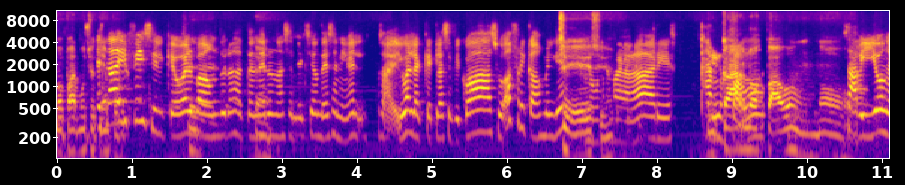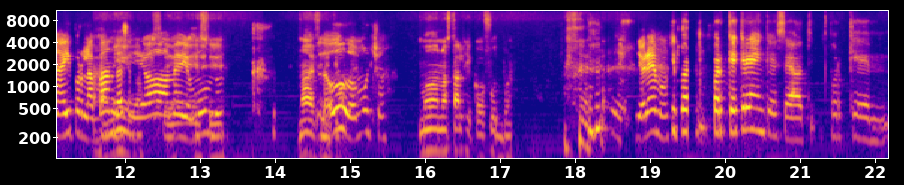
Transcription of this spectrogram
va a pasar mucho tiempo. Está difícil que vuelva a Honduras a tener una selección de ese nivel. O sea, igual la que clasificó a Sudáfrica 2010. Sí, sí. Carlos, Carlos Pavón, no. Sabillón ahí por las bandas se llevaba a medio mundo. No, Lo dudo mucho. modo nostálgico fútbol. Lloremos. ¿Y por, qué creen que sea? Porque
